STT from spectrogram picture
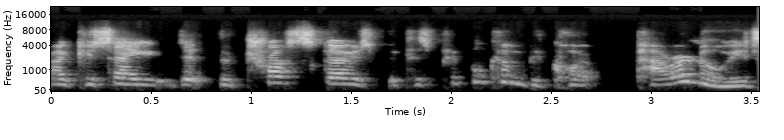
like you say, the, the trust goes because people can be quite paranoid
